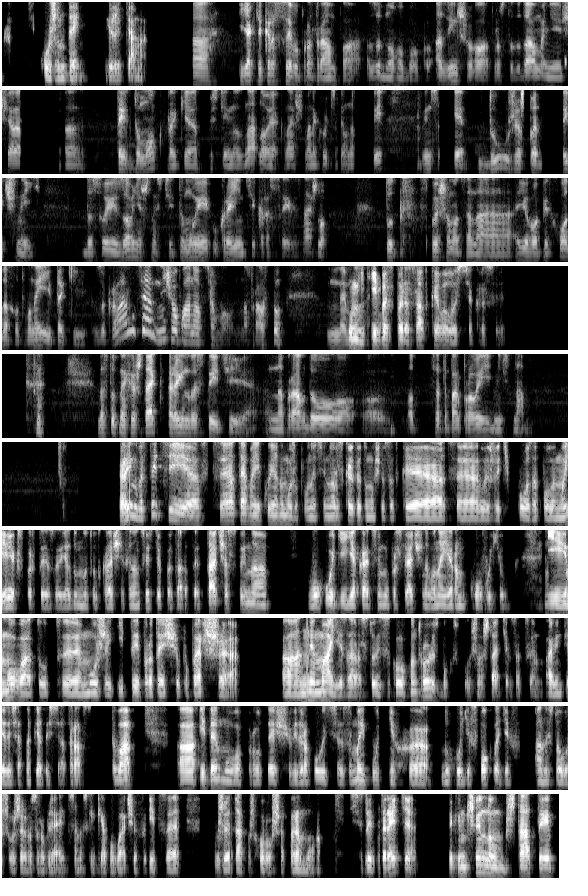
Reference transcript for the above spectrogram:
кожен день і життями. А, як ти красиво про Трампа з одного боку, а з іншого просто додав мені ще раз е, тих думок, про які я постійно знаю. Ну, як знаєш, в мене крутиться вона. Він все таки дуже педантичний до своєї зовнішності, тому і українці красиві. Знаєш, ну тут спишемо це на його підходах. От вони і такі. Зокрема, ну це нічого поганого в цьому направду немає. І без пересадки волосся красиві. Наступний хештег реінвестиції. Направду, от це тепер про вигідність нам. Реінвестиції це тема, яку я не можу повноцінно розкрити, тому що все-таки це лежить поза полем моєї експертизи. Я думаю, тут краще фінансистів питати. Та частина в угоді, яка цьому присвячена, вона є рамковою. І мова тут е, може йти про те, що, по-перше, немає зараз 100% контролю з боку Сполучених Штатів за цим, а він 50 на 50 раз. Два іде мова про те, що відраховується з майбутніх е, доходів з покладів, а не з того, що вже розробляється, наскільки я побачив, і це вже також хороша перемога. Сюди третє, таким чином штати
